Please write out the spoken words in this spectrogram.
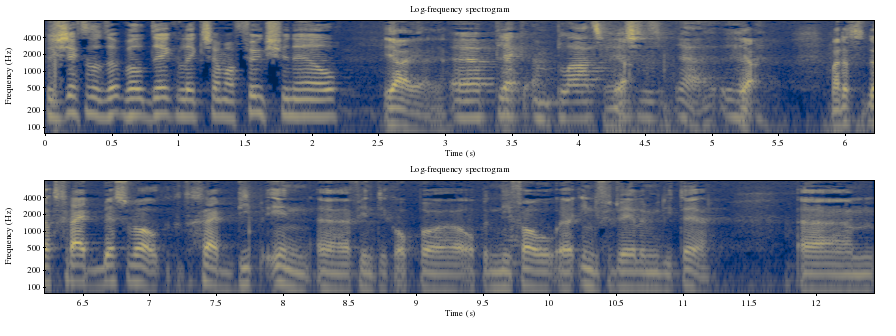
Dus je zegt dat het wel degelijk zeg maar, functioneel Ja, ja, ja. eh, plek en plaats is. Ja. Dus ja, ja. Maar dat, dat grijpt best wel dat grijpt diep in, vind ik, op, op het niveau individuele militair. Ehm,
